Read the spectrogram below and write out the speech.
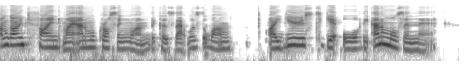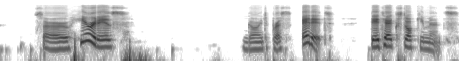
I'm going to find my Animal Crossing one because that was the one I used to get all of the animals in there. So here it is. I'm going to press edit, their text documents.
